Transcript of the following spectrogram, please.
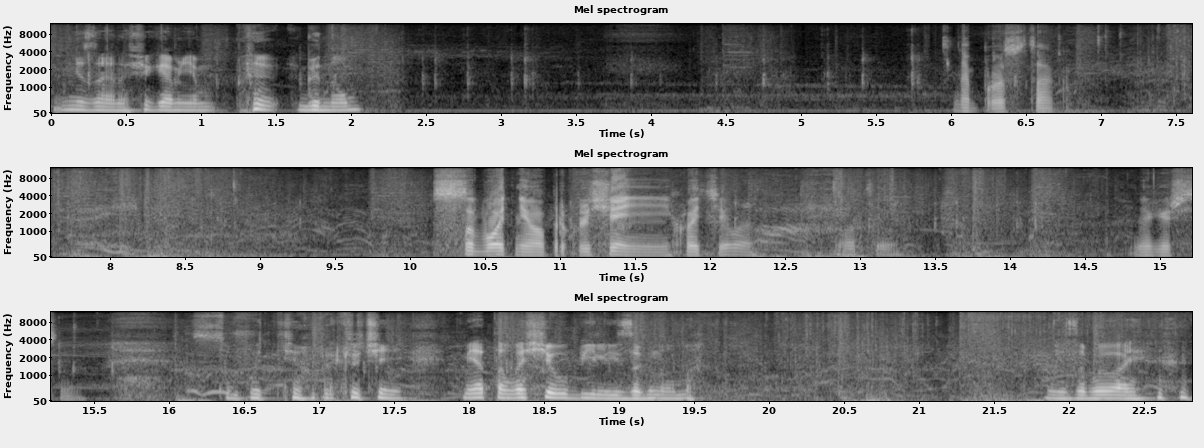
Не знаю, нафига мне гном. Да просто так. Субботнего приключения не хватило. Вот и... Бегаешь с ним. Субботнего приключения. Меня там вообще убили из-за гнома. Не забывай.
